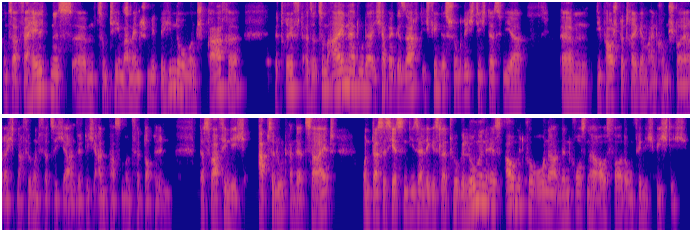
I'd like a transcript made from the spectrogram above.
unser Verhältnis ähm, zum Thema Menschen mit Behinderung und Sprache betrifft. Also zum einen, Herr Duda, ich habe ja gesagt, ich finde es schon richtig, dass wir ähm, die Pauschbeträge im Einkommensteuerrecht nach 45 Jahren wirklich anpassen und verdoppeln. Das war, finde ich, absolut an der Zeit. Und dass es jetzt in dieser Legislatur gelungen ist, auch mit Corona und den großen Herausforderungen, finde ich wichtig.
